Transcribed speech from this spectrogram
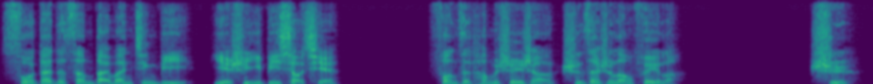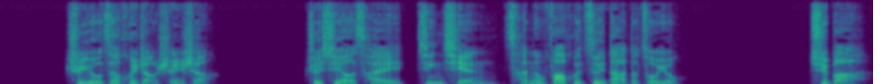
所带的三百万金币也是一笔小钱，放在他们身上实在是浪费了。是，只有在会长身上，这些药材、金钱才能发挥最大的作用。去吧，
